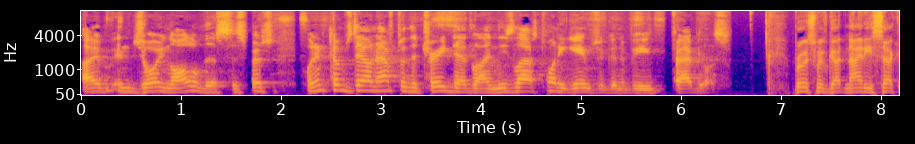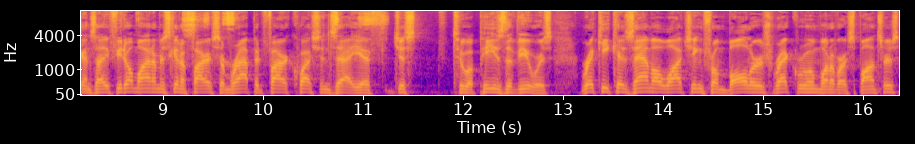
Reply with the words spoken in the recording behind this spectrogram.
I am enjoying all of this, especially when it comes down after the trade deadline. These last 20 games are going to be fabulous. Bruce, we've got 90 seconds. If you don't mind, I'm just going to fire some rapid fire questions at you, if, just to appease the viewers. Ricky Kazama watching from Ballers Rec Room, one of our sponsors.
